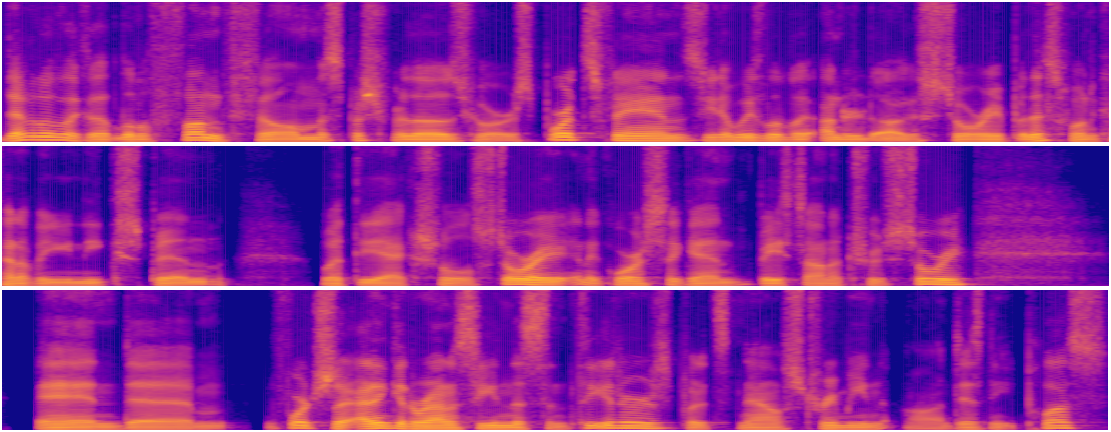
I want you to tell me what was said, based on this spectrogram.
definitely like a little fun film, especially for those who are sports fans. You know, we love an underdog story, but this one kind of a unique spin with the actual story, and of course, again, based on a true story. And um, unfortunately, I didn't get around to seeing this in theaters, but it's now streaming on Disney Plus.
